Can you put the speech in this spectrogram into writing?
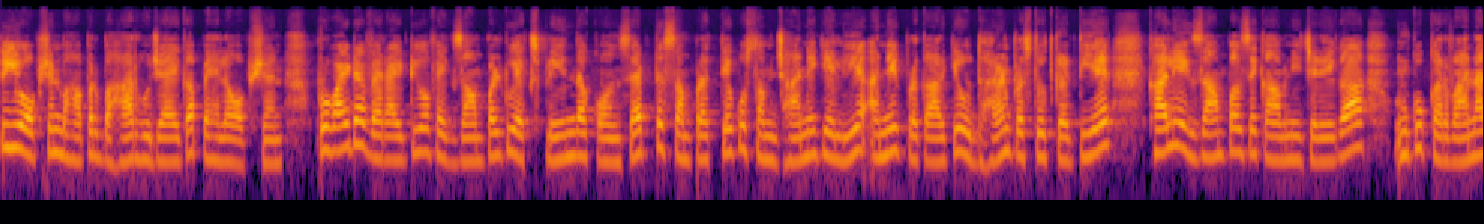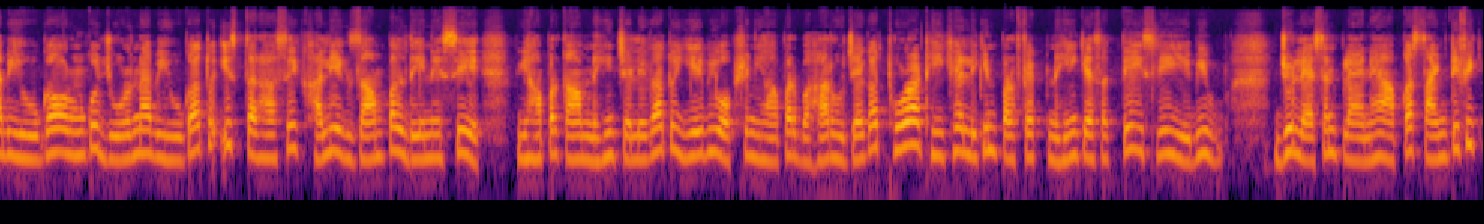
तो ये ऑप्शन वहाँ पर बाहर हो जाएगा पहला option provide a variety of example to explain the concept संप्रत्यय को समझाने के लिए अनेक प्रकार के उदाहरण प्रस्तुत करती है खाली एग्जाम्पल से काम नहीं चलेगा उनको करवाना भी होगा और उनको जोड़ना भी होगा तो इस तरह से खाली एग्जाम्पल देने से यहाँ पर काम नहीं चलेगा तो ये भी ऑप्शन यहाँ पर बाहर हो जाएगा थोड़ा ठीक है लेकिन परफेक्ट नहीं कह सकते इसलिए ये भी जो लेसन प्लान है आपका साइंटिफिक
